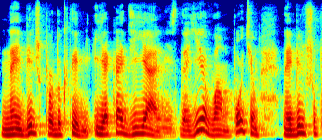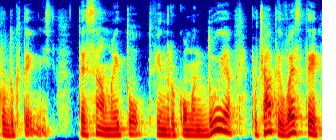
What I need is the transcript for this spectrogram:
найбільш продуктивні, і яка діяльність дає вам потім найбільшу продуктивність. Те саме і тут він рекомендує почати вести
